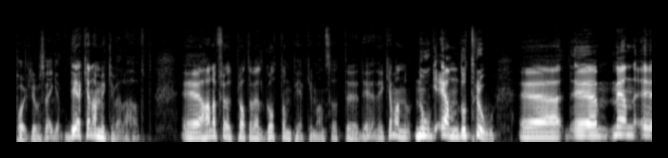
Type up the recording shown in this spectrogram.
pojkrumsväggen. Det kan han mycket väl ha haft. Eh, han har för övrigt pratat väldigt gott om Pekerman så att, eh, det, det, kan man nog ändå tro. Eh, eh men eh,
